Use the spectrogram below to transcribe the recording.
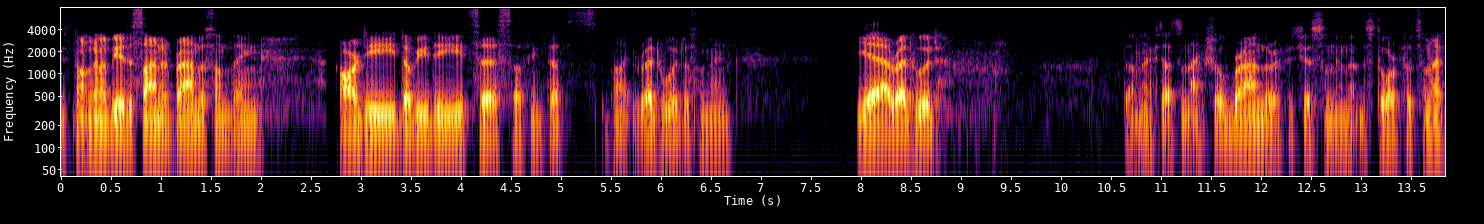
it's not going to be a designer brand or something. RDWD, it says. I think that's like Redwood or something. Yeah, Redwood. Don't know if that's an actual brand or if it's just something that the store puts on it.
